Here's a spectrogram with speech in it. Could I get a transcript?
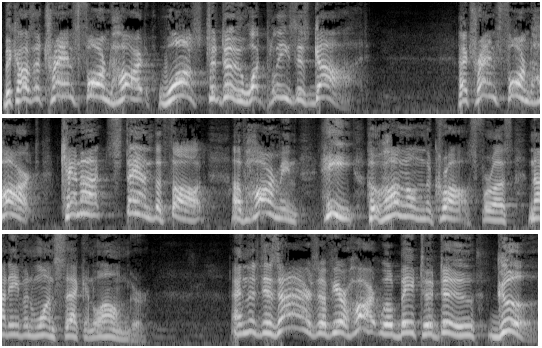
Because a transformed heart wants to do what pleases God. A transformed heart cannot stand the thought of harming He who hung on the cross for us not even one second longer. And the desires of your heart will be to do good.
